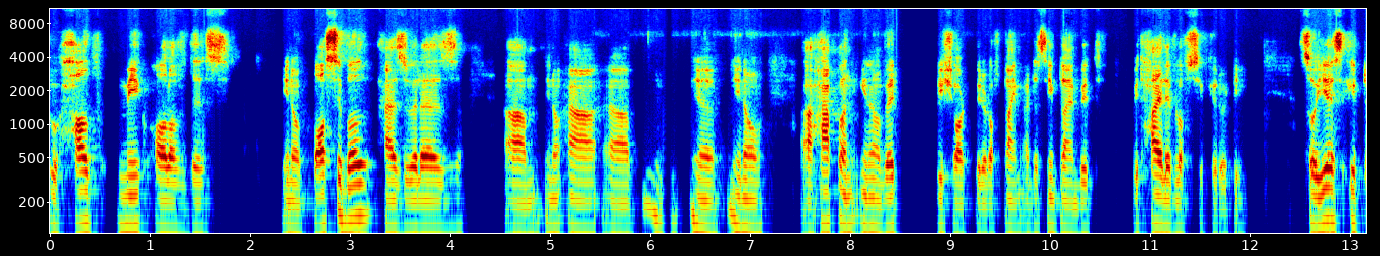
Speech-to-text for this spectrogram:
to help make all of this, you know, possible as well as, um, you know, uh, uh, you know, uh, happen in a very short period of time. At the same time, with with high level of security. So yes, it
